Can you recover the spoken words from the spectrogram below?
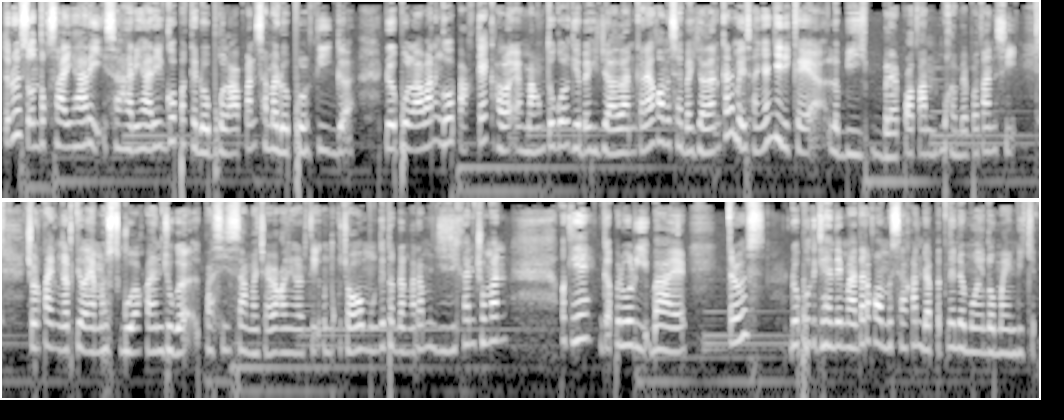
Terus untuk sehari-hari, sehari-hari gue pakai 28 sama 23. 28 gue pakai kalau emang tuh gue lagi baik jalan. Karena kalau misalnya baik jalan kan biasanya jadi kayak lebih belepotan, bukan belepotan sih. Cuma kalian ngerti lah ya maksud gue, kalian juga pasti sama cewek kalian ngerti. Untuk cowok mungkin terdengar menjijikan, cuman oke, okay, gak peduli, bye. Terus 23 cm kalau misalkan dapetnya udah mulai lumayan dikit.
